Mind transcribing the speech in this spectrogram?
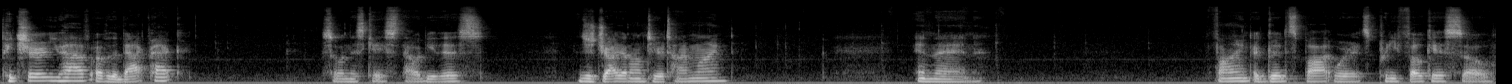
picture you have of the backpack. So in this case, that would be this. And just drag it onto your timeline and then find a good spot where it's pretty focused. So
